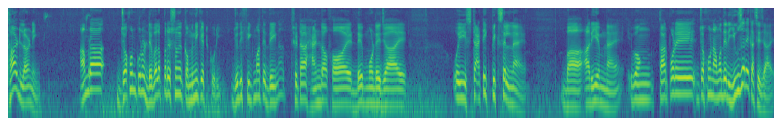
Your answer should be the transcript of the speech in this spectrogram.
থার্ড লার্নিং আমরা যখন কোনো ডেভেলপারের সঙ্গে কমিউনিকেট করি, যদি ফিগমাতে দেই না, সেটা হ্যান্ড অফ হয় ডেভ মোডে যায়, ওই স্ট্যাটিক পিক্সেল নেয় বা আরইএম নেয় এবং তারপরে যখন আমাদের ইউজারের কাছে যায়,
